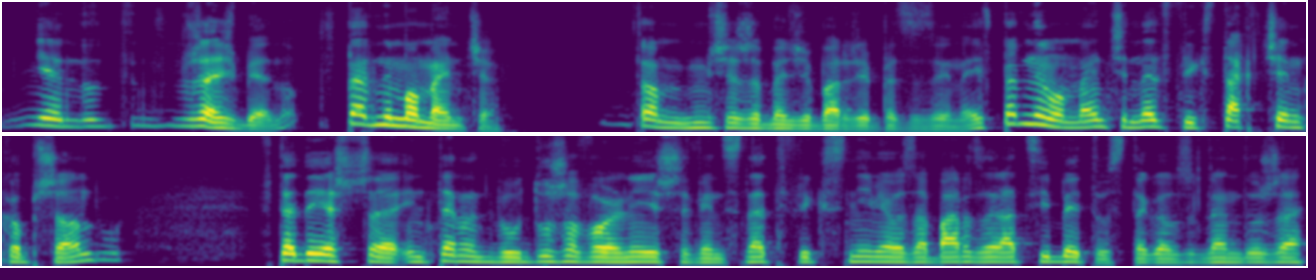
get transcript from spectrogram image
nie, no, w rzeźbie, no, w pewnym momencie, to myślę, że będzie bardziej precyzyjne. I w pewnym momencie Netflix tak cienko prządł, wtedy jeszcze internet był dużo wolniejszy, więc Netflix nie miał za bardzo racji bytu, z tego względu, że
